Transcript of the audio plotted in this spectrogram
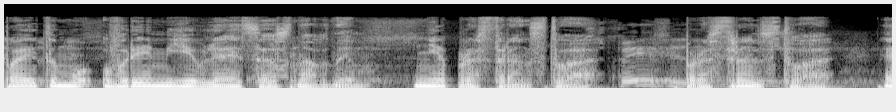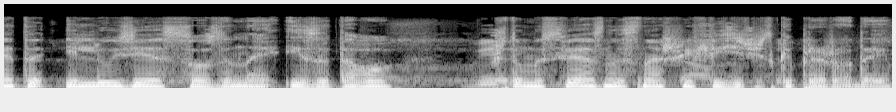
Поэтому время является основным, не пространство. Пространство — это иллюзия, созданная из-за того, что мы связаны с нашей физической природой.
